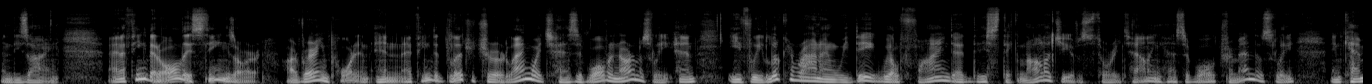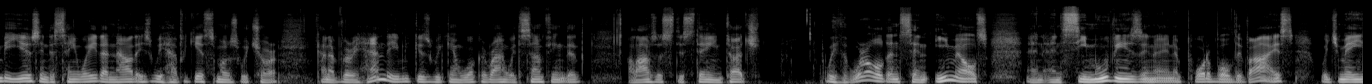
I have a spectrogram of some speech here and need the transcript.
and design. And I think that all these things are, are very important. And I think that literature, language has evolved enormously. And if we look around and we dig, we'll find that this technology of storytelling has evolved tremendously and can be used in the same way that nowadays we have gizmos, which are kind of very handy because we can walk around with something that allows us to stay in touch with the world and send emails and, and see movies in, in a portable device, which may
